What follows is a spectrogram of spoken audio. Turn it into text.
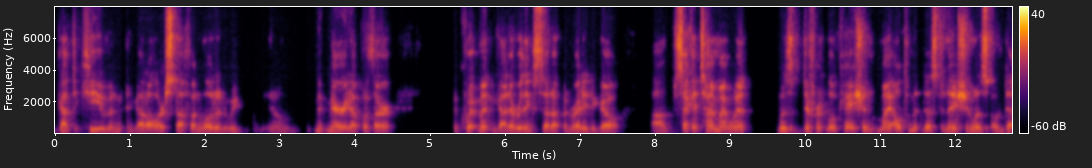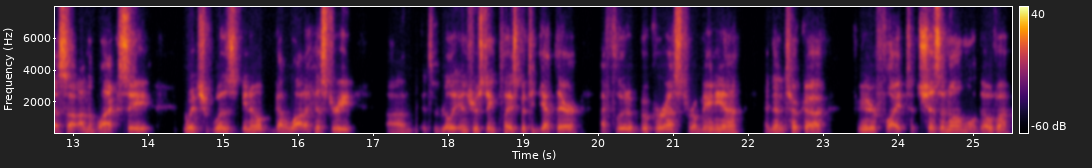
got to Kiev and, and got all our stuff unloaded, we you know married up with our equipment and got everything set up and ready to go. Uh, second time I went was a different location. My ultimate destination was Odessa on the Black Sea, which was you know got a lot of history. Um, it's a really interesting place. But to get there, I flew to Bucharest, Romania, and then took a commuter flight to Chisinau, Moldova.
